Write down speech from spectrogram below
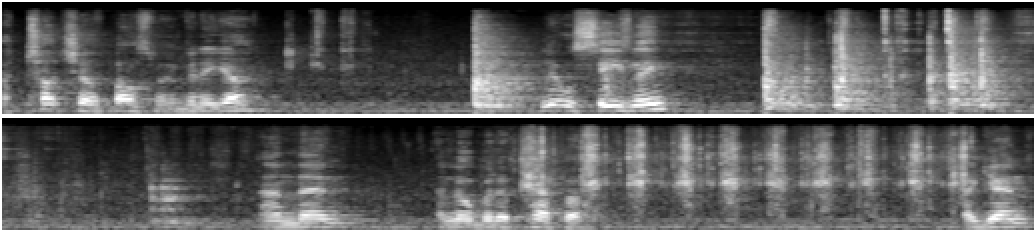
A touch of balsamic vinegar. A little seasoning. And then a little bit of pepper. Again,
